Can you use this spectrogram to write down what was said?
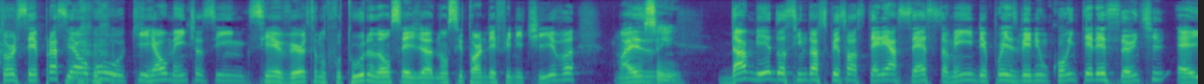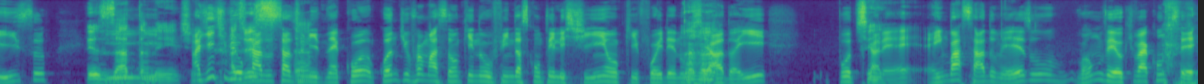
torcer pra ser algo que realmente assim se reverta no futuro, não seja, não se torne definitiva, mas sim. dá medo assim das pessoas terem acesso também e depois verem um quão interessante é isso. Exatamente. E A gente Às viu o vezes- caso dos Estados é. Unidos, né? Qu- Quanto de informação que no fim das contas eles tinham, que foi denunciado aí. Putz, Sim. cara, é, é embaçado mesmo. Vamos ver o que vai acontecer.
